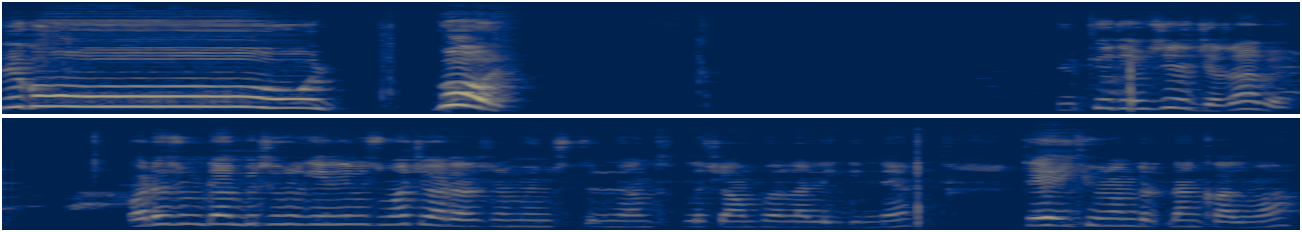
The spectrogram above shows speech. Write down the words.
Ve gol. Gol. Ülkeyi temsil edeceğiz abi. Varazim'den 1-0 yenildiğimiz maç var arkadaşlar Manchester United'la Şampiyonlar Ligi'nde. T 2014'ten kalma.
